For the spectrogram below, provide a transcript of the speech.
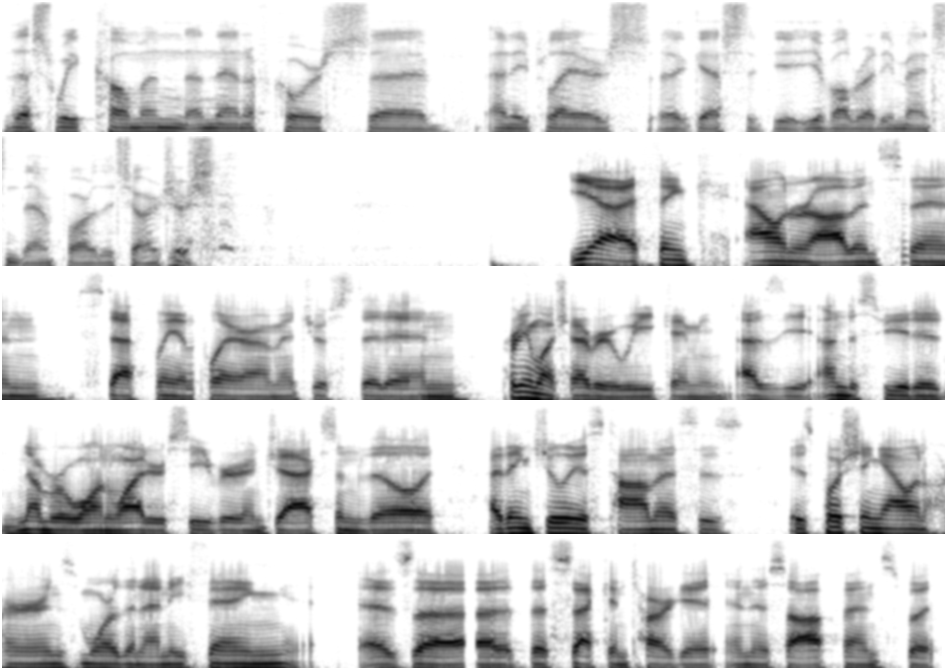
this week coming? And then, of course, uh, any players, I guess, that you, have already mentioned them for the Chargers. Yeah, I think Allen Robinson is definitely a player I'm interested in pretty much every week. I mean, as the undisputed number one wide receiver in Jacksonville, I think Julius Thomas is is pushing Allen Hurns more than anything as uh, the second target in this offense. But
